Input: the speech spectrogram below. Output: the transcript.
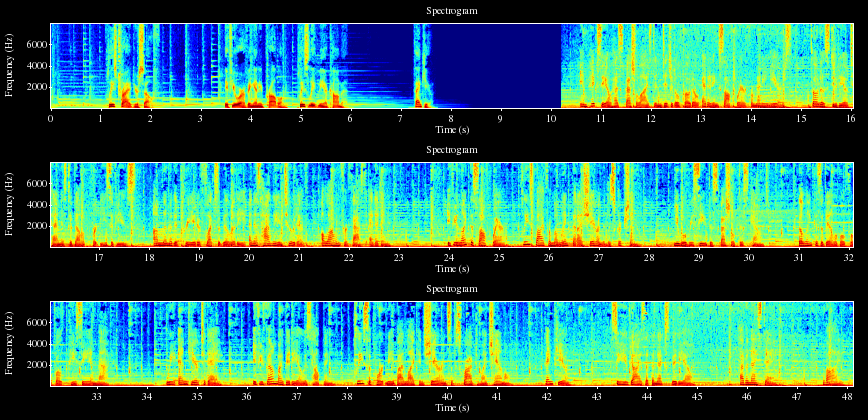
Please try it yourself. If you are having any problem, please leave me a comment. Thank you. InPixio has specialized in digital photo editing software for many years. Photo Studio 10 is developed for ease of use, unlimited creative flexibility, and is highly intuitive, allowing for fast editing. If you like the software, please buy from the link that I share in the description. You will receive a special discount. The link is available for both PC and Mac. We end here today. If you found my video is helping, please support me by like and share and subscribe to my channel. Thank you. See you guys at the next video. Have a nice day. Bye.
